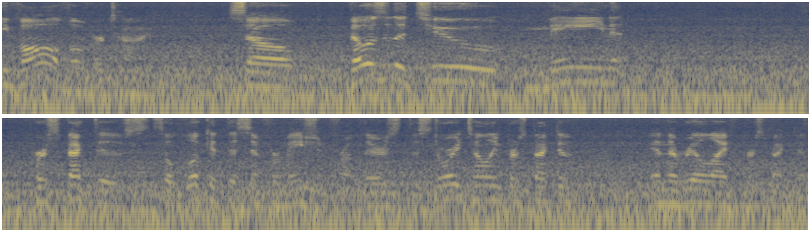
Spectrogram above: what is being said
evolve over time. So those are the two main perspectives to look at this information from. There's the storytelling perspective and the real life perspective.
